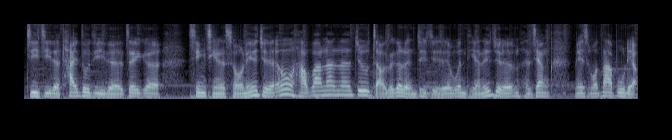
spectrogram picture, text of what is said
积极的态度、积极的这个心情的时候，你就觉得，哦，好吧，那那就找这个人去解决问题啊，你就觉得很像没什么大不了，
